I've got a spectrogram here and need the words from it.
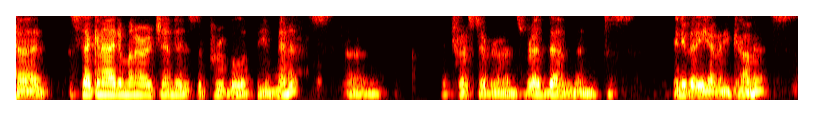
uh, second item on our agenda is approval of the minutes. I trust everyone's read them and does anybody have any comments?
